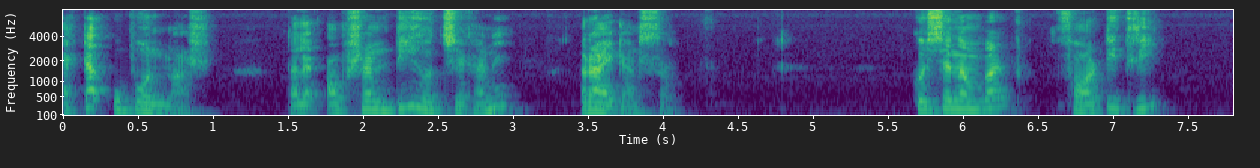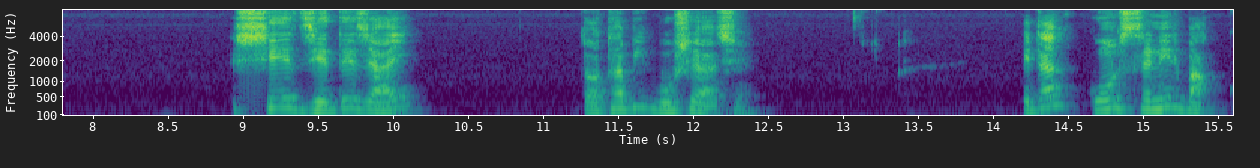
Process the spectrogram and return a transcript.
একটা উপন্যাস। তাহলে অপশান ডি হচ্ছে এখানে right answer question number forty three সে যেতে যায় তথাপি বসে আছে। এটা কোন শ্রেণির বাক্য?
